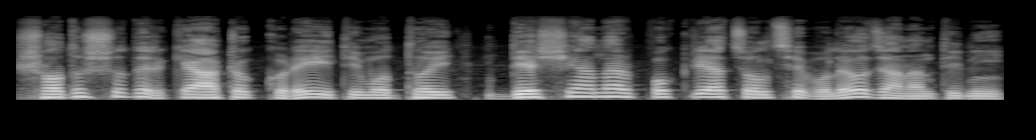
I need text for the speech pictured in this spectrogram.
সদস্যদেরকে আটক করে ইতিমধ্যেই দেশে আনার প্রক্রিয়া চলছে বলেও জানান তিনি।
